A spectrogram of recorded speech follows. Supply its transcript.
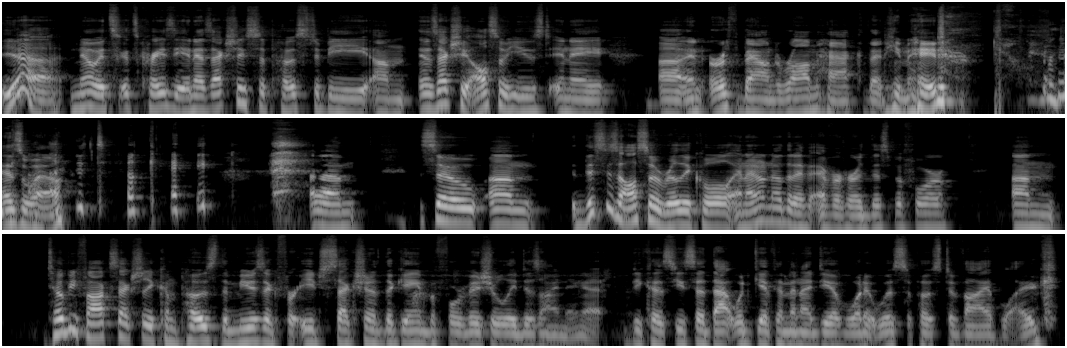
yeah, no, it's it's crazy, and it's actually supposed to be. Um, it was actually also used in a uh, an Earthbound ROM hack that he made. Oh As well. Okay. um, so um, this is also really cool, and I don't know that I've ever heard this before. Um, Toby Fox actually composed the music for each section of the game before visually designing it because he said that would give him an idea of what it was supposed to vibe like.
